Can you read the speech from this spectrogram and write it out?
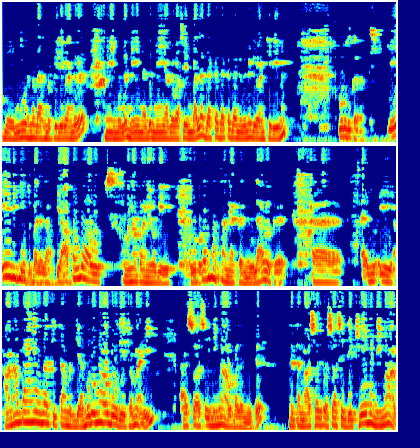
මේ නිවන ධර්ම පිළිබඳව මේ මුල මේ මැද මේ අග වශයෙන් බලලා දැක දැක දැනගෙන ගෙවන් කිරීම පුරුදු කරනවා. ඒ විදිහට බලලා අපි ආපහු આવොත් මොනපාණි වගේ රූපකර්මස්ථානයක් කරන වෙලාවක ඒ ආනාපානිය උනත් ඉතාම ගැඹුරුම අවබෝධය තමයි ආස්වාසේ නිමාව බලන එක නැත්නම් ආස්වාද ප්‍රසවාසයේ දෙකේම නිමාව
